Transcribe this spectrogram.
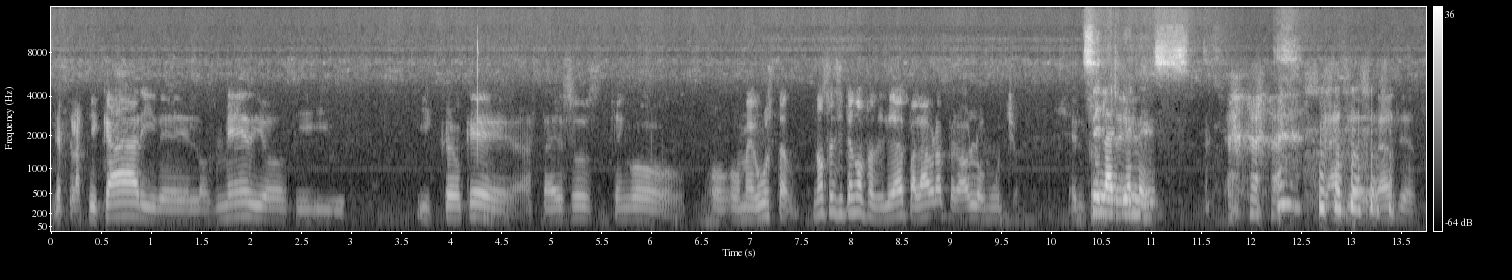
de platicar y de los medios y, creo que hasta eso tengo, o, me gusta, no sé si tengo facilidad de palabra, pero hablo mucho. sí la tienes. gracias, gracias.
